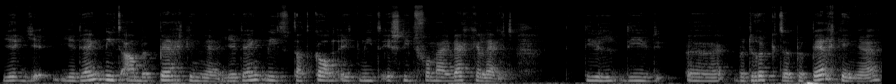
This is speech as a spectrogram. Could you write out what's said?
Je, je, je denkt niet aan beperkingen. Je denkt niet, dat kan ik niet, is niet voor mij weggelegd. Die, die uh, bedrukte beperkingen,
